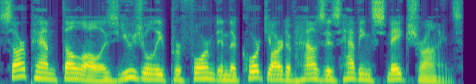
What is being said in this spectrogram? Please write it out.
Sarpam Thulal is usually performed in the courtyard of houses having snake shrines.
